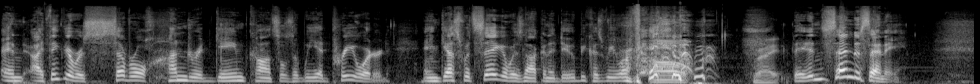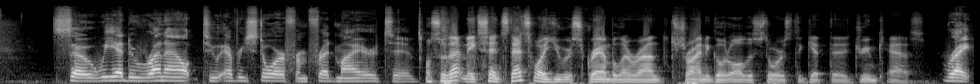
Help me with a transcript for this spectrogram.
and I think there were several hundred game consoles that we had pre ordered. And guess what Sega was not going to do because we weren't paying oh, them? Oh, right. They didn't send us any. So we had to run out to every store from Fred Meyer to Oh, so that makes sense. That's why you were scrambling around trying to go to all the stores to get the Dreamcast right.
